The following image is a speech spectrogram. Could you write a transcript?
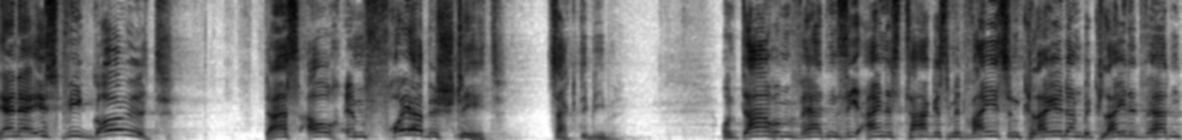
denn er ist wie Gold, das auch im Feuer besteht, sagt die Bibel. Und darum werden sie eines Tages mit weißen Kleidern bekleidet werden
